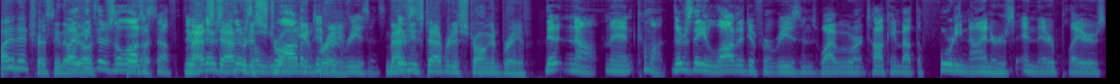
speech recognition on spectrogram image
find it interesting that I we think always- there's a lot of like, stuff. There- Matt there's, Stafford there's is a strong lot of and different brave. reasons. Matthew There's- Stafford is strong and brave. There, no, man, come on. There's a lot of different reasons why we weren't talking about the 49ers and their players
